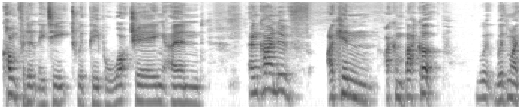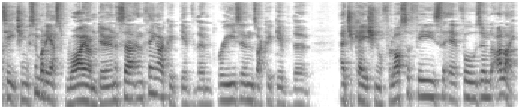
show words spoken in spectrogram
confidently teach with people watching and and kind of I can I can back up with, with my teaching. If somebody asks why I'm doing a certain thing, I could give them reasons. I could give them educational philosophies that it falls under. I like.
